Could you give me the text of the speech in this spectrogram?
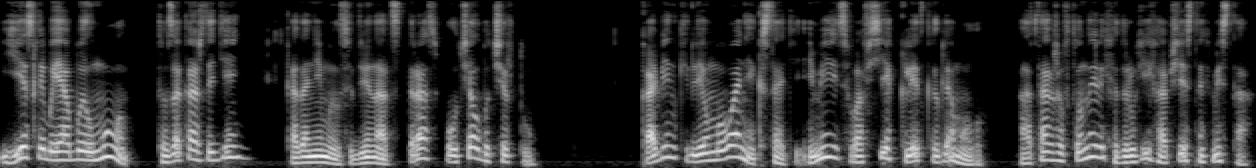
Если бы я был молом, то за каждый день, когда не мылся 12 раз, получал бы черту. Кабинки для умывания, кстати, имеются во всех клетках для молов, а также в туннелях и других общественных местах.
